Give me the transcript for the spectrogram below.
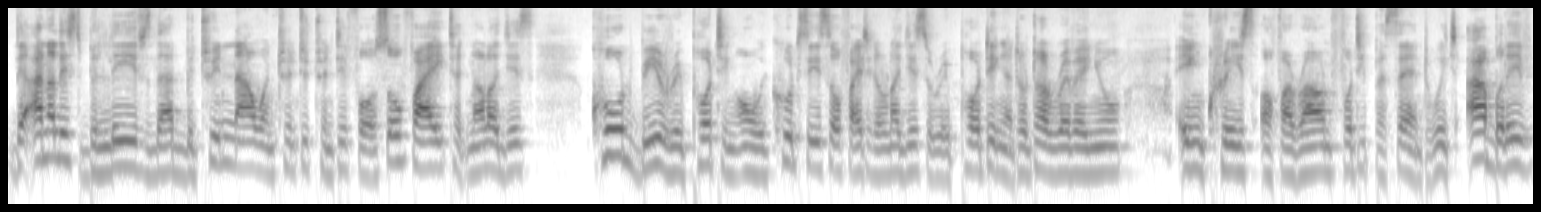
the analyst believes that between now and 2024, SoFi Technologies could be reporting, or we could see SoFi Technologies reporting a total revenue increase of around 40%, which I believe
